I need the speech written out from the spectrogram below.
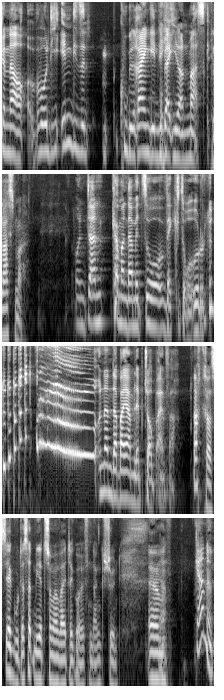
genau, wo die in diese Kugel reingehen, wie bei Elon Musk. Plasma. Und dann kann man damit so weg, so. Und dann dabei am Laptop einfach. Ach krass, sehr gut. Das hat mir jetzt schon mal weitergeholfen. Dankeschön. Ähm, Ja. Gerne.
